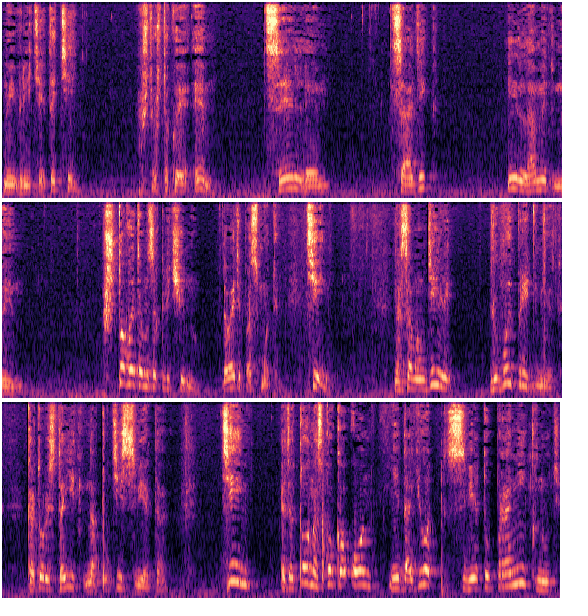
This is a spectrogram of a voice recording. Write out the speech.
на иврите это тень. А что ж такое М? Целем. Цадик и ламед мем. Что в этом заключено? Давайте посмотрим. Тень. На самом деле, любой предмет, который стоит на пути света, тень – это то, насколько он не дает свету проникнуть,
